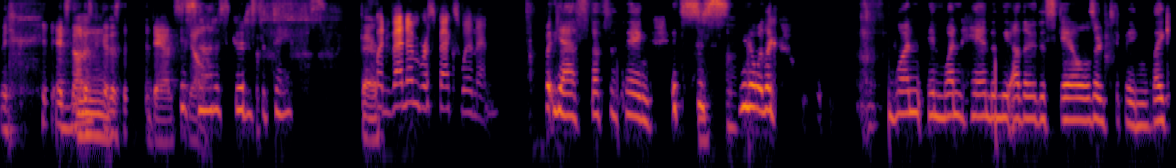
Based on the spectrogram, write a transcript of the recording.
it's not as Mm. good as the, the dance. It's no. not as good as the dance. Fair. But Venom respects women. But yes, that's the thing. It's just you know like one in one hand and the other the scales are tipping. Like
